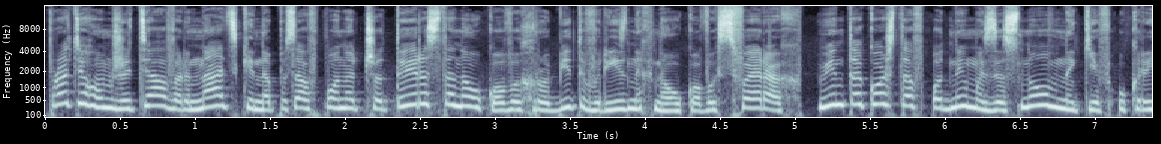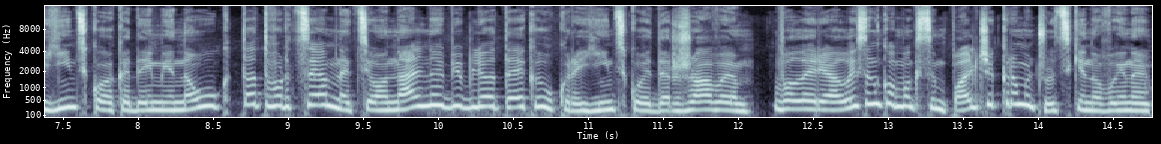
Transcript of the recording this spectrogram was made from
Протягом життя Вернацький написав понад 400 наукових робіт в різних наукових сферах. Він також став одним із засновників Української академії наук та творцем Національної бібліотеки Української держави. Валерія Лисенко, Максим Пальчик, Кременчуцькі новини.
